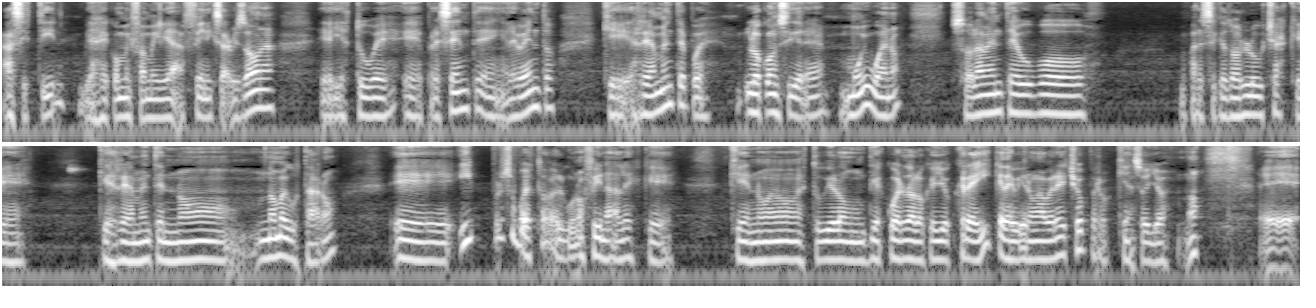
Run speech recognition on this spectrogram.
asistir. Viajé con mi familia a Phoenix, Arizona. Y ahí estuve eh, presente en el evento que realmente pues lo consideré muy bueno. Solamente hubo, me parece que dos luchas que que realmente no, no me gustaron. Eh, y por supuesto algunos finales que, que no estuvieron de acuerdo a lo que yo creí que debieron haber hecho, pero quién soy yo, ¿no? Eh,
